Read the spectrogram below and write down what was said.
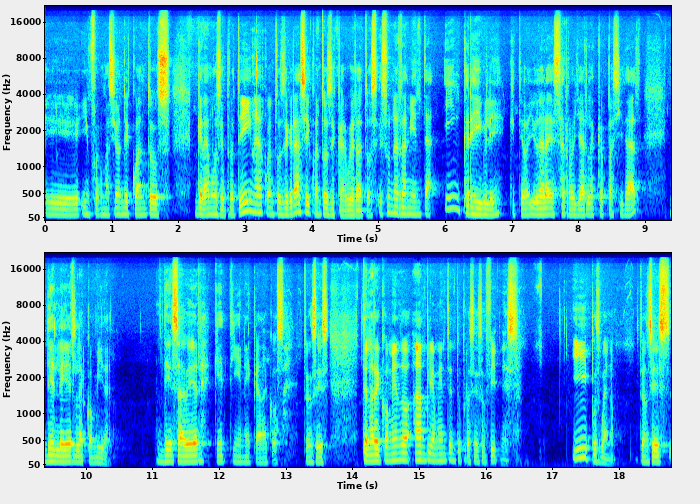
eh, información de cuántos gramos de proteína, cuántos de grasa y cuántos de carbohidratos. Es una herramienta increíble que te va a ayudar a desarrollar la capacidad de leer la comida, de saber qué tiene cada cosa. Entonces, te la recomiendo ampliamente en tu proceso fitness. Y pues bueno, entonces,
